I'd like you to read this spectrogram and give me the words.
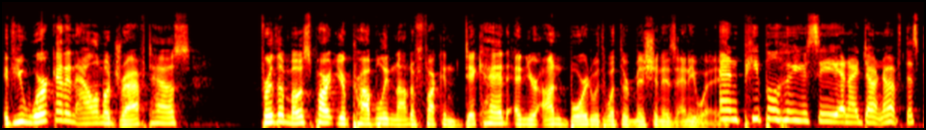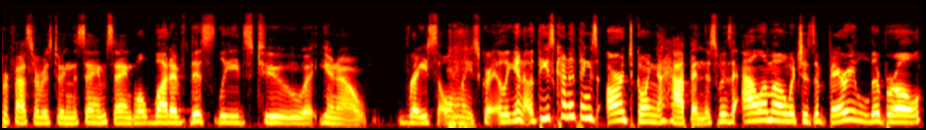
If you work at an Alamo Draft House. For the most part, you're probably not a fucking dickhead, and you're on board with what their mission is anyway. And people who you see, and I don't know if this professor was doing the same, saying, "Well, what if this leads to you know race only script?" You know, these kind of things aren't going to happen. This was Alamo, which is a very liberal,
